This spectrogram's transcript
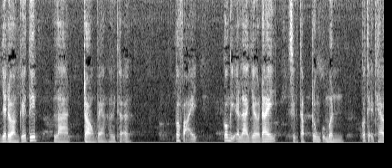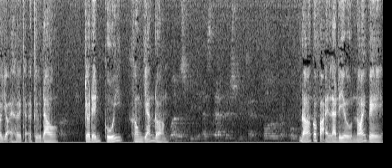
Giai đoạn kế tiếp là tròn vẹn hơi thở. Có phải có nghĩa là giờ đây, sự tập trung của mình có thể theo dõi hơi thở từ đầu cho đến cuối không gián đoạn. Đó có phải là điều nói về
